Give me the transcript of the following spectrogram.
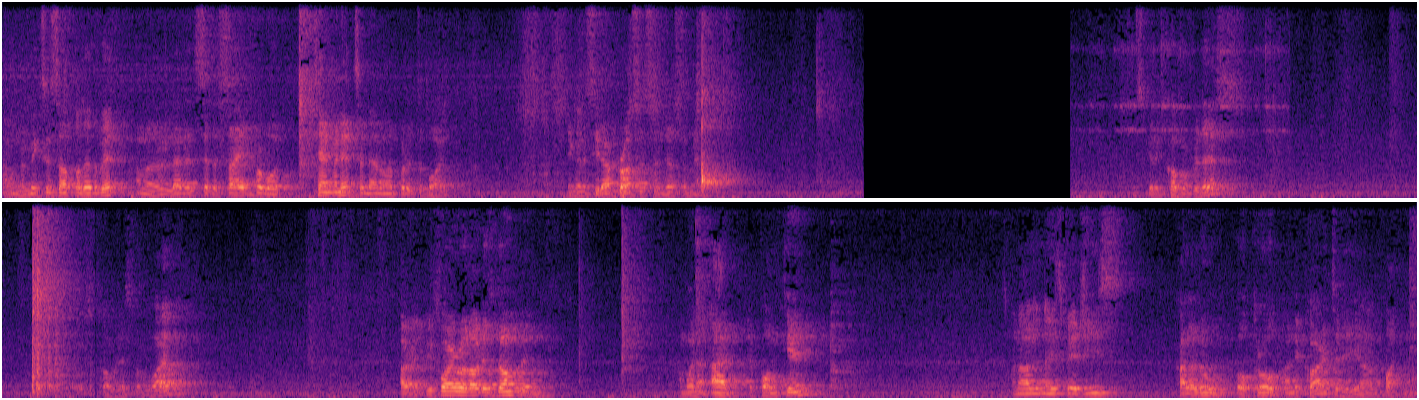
I'm gonna mix this up a little bit. I'm gonna let it sit aside for about 10 minutes, and then I'm gonna put it to boil. You're gonna see that process in just a minute. Let's get a cover for this cover this for a while. All right, before I roll out this dumpling, I'm gonna add the pumpkin and all the nice veggies, callaloo, okra, and the corn to the uh, pot now.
